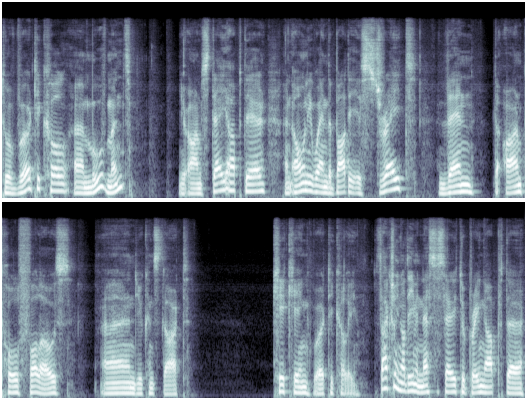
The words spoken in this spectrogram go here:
to a vertical uh, movement. Your arms stay up there, and only when the body is straight, then the arm pull follows, and you can start kicking vertically. It's actually not even necessary to bring up the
